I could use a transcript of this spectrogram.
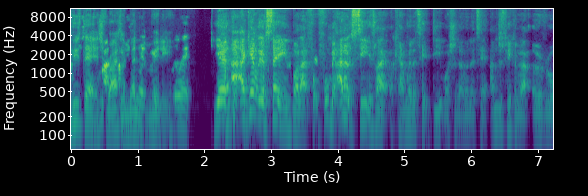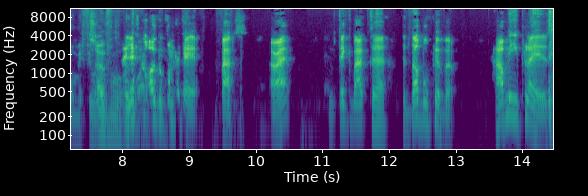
who's there? It's Rice and saying- really. Wait, wait. yeah, I, I get what you're saying, but like for, for me, I don't see it's like okay, I'm gonna take deep options. I'm gonna take. I'm just thinking about overall midfield. Just overall. Hey, let's not overcomplicate it, Babs. All right. Think back to the double pivot. How many players?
